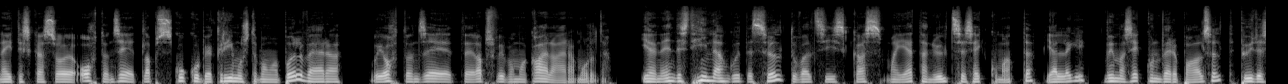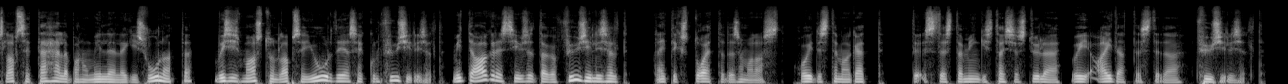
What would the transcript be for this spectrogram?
näiteks kas oht on see, et laps kukub ja kriimustab oma põlve ära või oht on see, et laps võib oma kaela ära murda. ja nendest hinnangutest sõltuvalt siis, kas ma jätan üldse sekkumata jällegi või ma sekkun verbaalselt, püüdes lapse tähelepanu millelegi suunata, või siis ma astun lapse juurde ja sekkun füüsiliselt, mitte agressiivselt, aga füüsiliselt, näiteks toetades oma last, hoides tema kätt, tõstes ta mingist asjast üle või aidates teda füüsiliselt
